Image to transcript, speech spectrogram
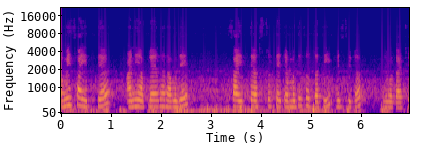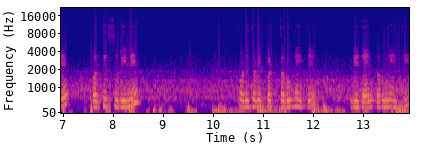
कमी साहित्य आणि आपल्या घरामध्ये साहित्य असतं त्याच्यामध्येच होतात ही बिस्किटं. हे वरती सुरीने थोडे थोडे कट करून घ्यायचे डिझाईन करून घ्यायची.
